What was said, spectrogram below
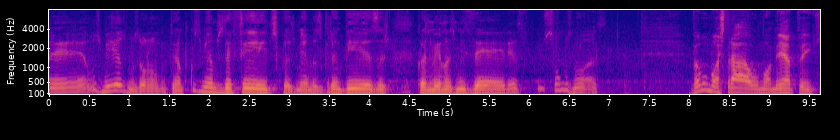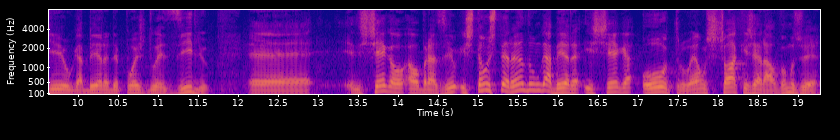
é, os mesmos ao longo do tempo, com os mesmos defeitos, com as mesmas grandezas, com as mesmas misérias. Somos nós. Vamos mostrar o momento em que o Gabeira, depois do exílio, é, ele chega ao, ao, Brasil, estão esperando um Gabeira e chega outro. É um choque geral. Vamos ver.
